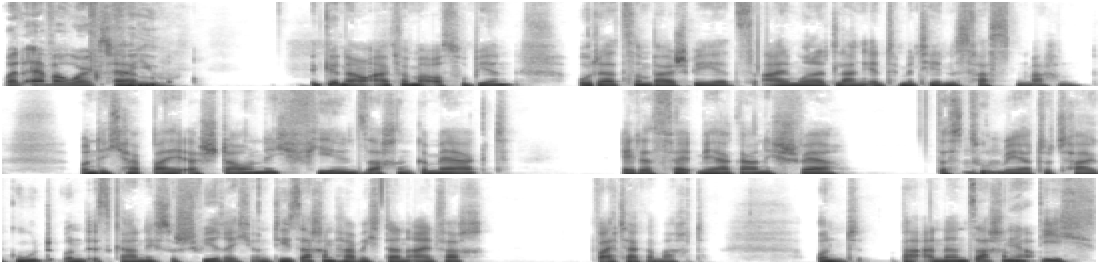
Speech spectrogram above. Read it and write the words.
Whatever works for ähm, you. Genau, einfach mal ausprobieren. Oder zum Beispiel jetzt einen Monat lang intermittierendes Fasten machen. Und ich habe bei erstaunlich vielen Sachen gemerkt, ey, das fällt mir ja gar nicht schwer. Das tut mhm. mir ja total gut und ist gar nicht so schwierig. Und die Sachen habe ich dann einfach weitergemacht. Und bei anderen Sachen, ja. die ich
